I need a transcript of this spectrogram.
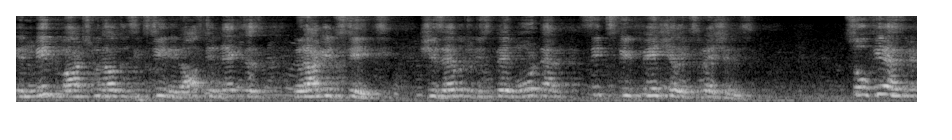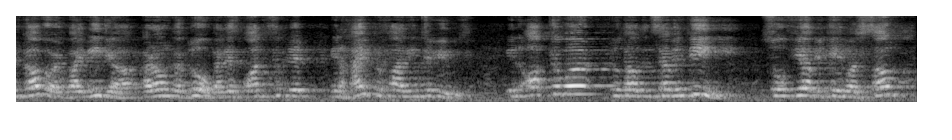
in mid-March 2016 in Austin, Texas, United States. She's able to display more than 60 facial expressions. Sophia has been covered by media around the globe and has participated in high-profile interviews. In October 2017, Sophia became a South,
